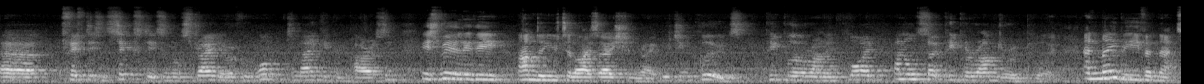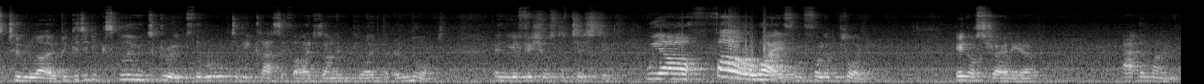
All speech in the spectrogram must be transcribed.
uh, 50s and 60s in Australia, if we want to make a comparison, is really the underutilisation rate, which includes people who are unemployed and also people who are underemployed. And maybe even that's too low because it excludes groups that ought to be classified as unemployed but are not in the official statistics. We are far away from full employment in Australia at the moment.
